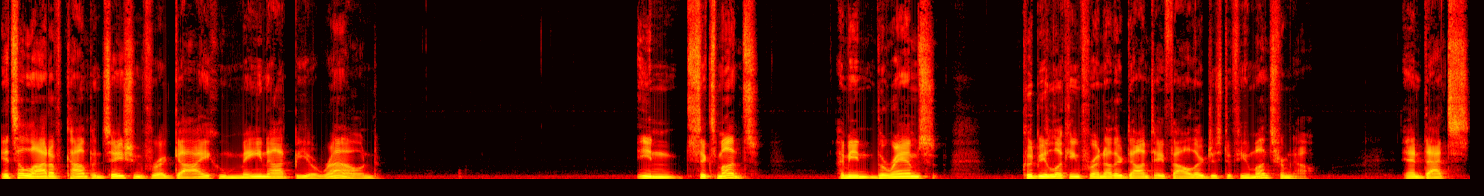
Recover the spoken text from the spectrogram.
it's a lot of compensation for a guy who may not be around in six months. I mean, the Rams could be looking for another Dante Fowler just a few months from now. And that's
